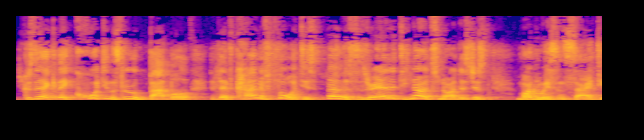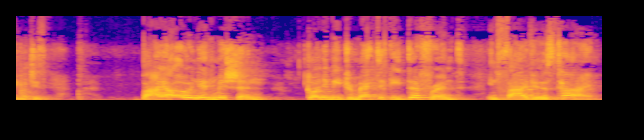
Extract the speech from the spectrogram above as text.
Because they're, they're caught in this little bubble that they've kind of thought is, no, this is reality. No, it's not. It's just modern Western society, which is, by our own admission, going to be dramatically different in five years' time.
